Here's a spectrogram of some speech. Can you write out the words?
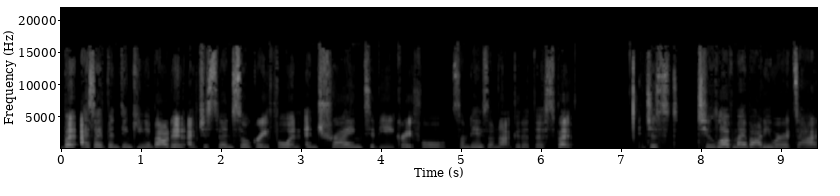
but as I've been thinking about it, I've just been so grateful and, and trying to be grateful. Some days I'm not good at this, but just to love my body where it's at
